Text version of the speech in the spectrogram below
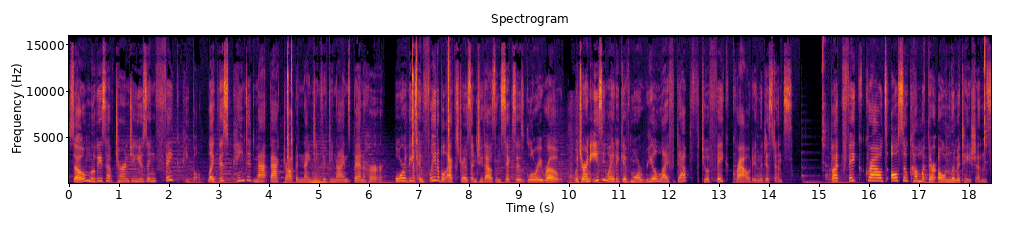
So, movies have turned to using fake people, like this painted matte backdrop in 1959's Ben Hur, or these inflatable extras in 2006's Glory Road, which are an easy way to give more real life depth to a fake crowd in the distance. But fake crowds also come with their own limitations.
